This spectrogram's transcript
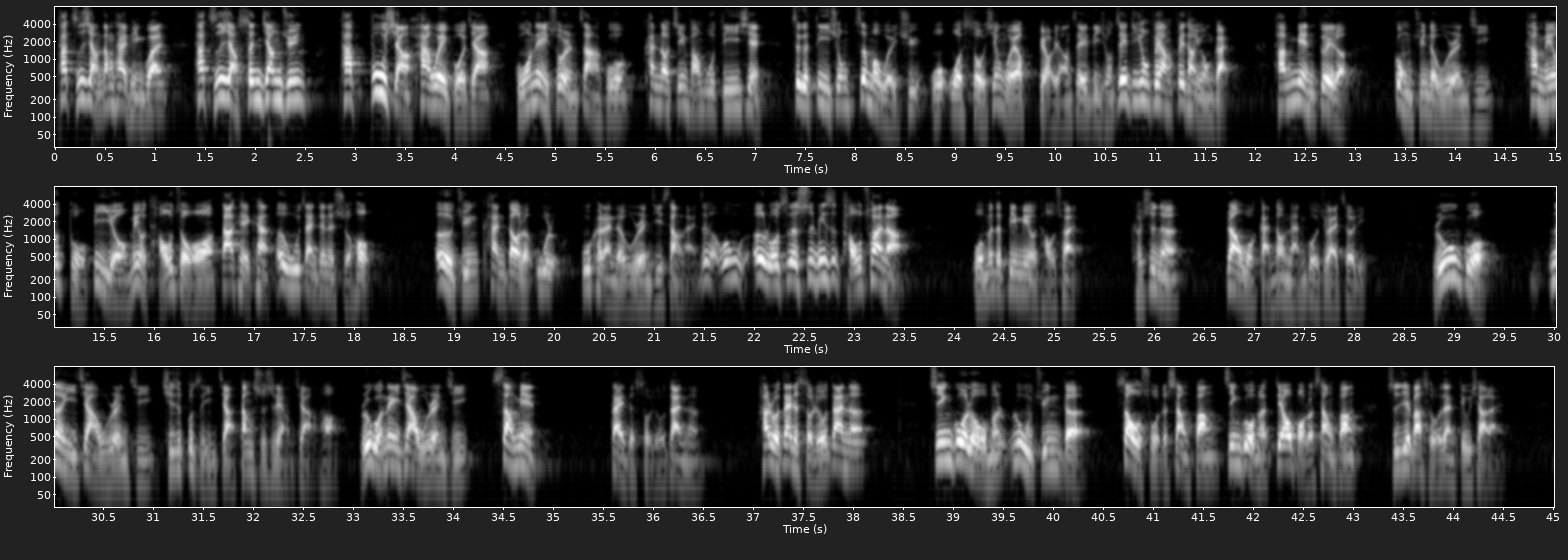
他只想当太平官，他只想升将军，他不想捍卫国家。国内所有人炸锅，看到经防部第一线这个弟兄这么委屈，我我首先我要表扬这些弟兄，这些弟兄非常非常勇敢，他面对了共军的无人机，他没有躲避哦，没有逃走哦。大家可以看俄乌战争的时候。俄军看到了乌乌克兰的无人机上来，这个乌俄罗斯的士兵是逃窜啊，我们的兵没有逃窜，可是呢，让我感到难过就在这里。如果那一架无人机其实不止一架，当时是两架哈。如果那一架无人机上面带着手榴弹呢？它如果带着手榴弹呢？经过了我们陆军的哨所的上方，经过我们的碉堡的上方，直接把手榴弹丢下来，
